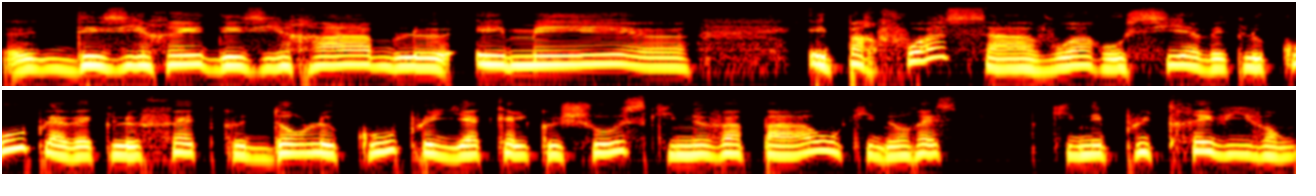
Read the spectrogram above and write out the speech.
désirée, désirable, aimée. et parfois, ça a à voir aussi avec le couple, avec le fait que dans le couple, il y a quelque chose qui ne va pas ou qui ne reste qui n'est plus très vivant.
